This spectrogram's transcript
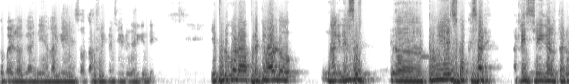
దుబాయ్లో కానీ అలాగే సౌత్ ఆఫ్రికా చేయడం జరిగింది. ఇప్పుడు కూడా ప్రతి వాళ్ళు నాకు తెలిసి టూ ఇయర్స్కి ఒకసారి అట్లీస్ట్ చేయగలుగుతారు.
